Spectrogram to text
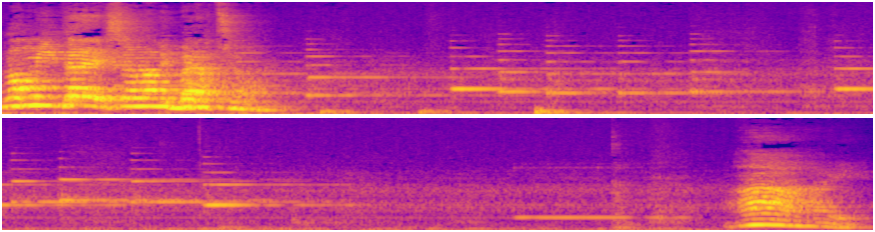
Non mi interessa una liberazione. I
